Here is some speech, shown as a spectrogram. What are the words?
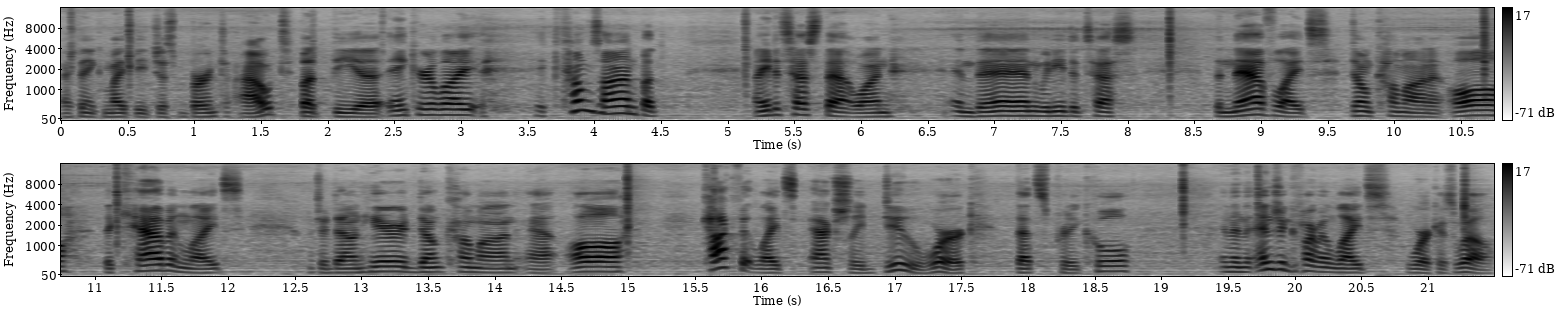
I think might be just burnt out. But the uh, anchor light, it comes on, but I need to test that one. And then we need to test the nav lights don't come on at all. The cabin lights, which are down here, don't come on at all. Cockpit lights actually do work. That's pretty cool. And then the engine compartment lights work as well.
